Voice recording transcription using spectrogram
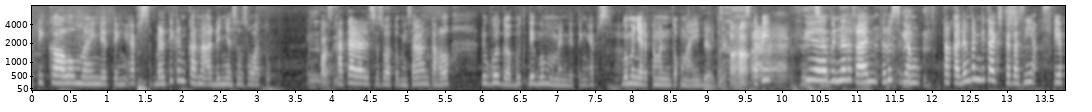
ketika lo main dating apps, berarti kan karena adanya sesuatu. Pasti. Kata ada sesuatu, misalnya entah lo, duh gue gabut deh gue mau main dating apps, gue mau nyari teman untuk main Ya, gitu. Tapi iya bener kan, terus yang terkadang kan kita ekspektasinya setiap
